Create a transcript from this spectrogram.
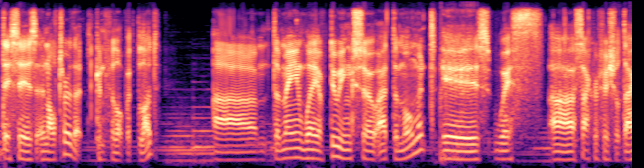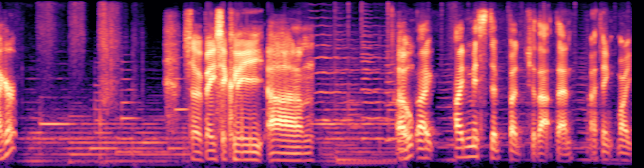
this is an altar that can fill up with blood. Um, the main way of doing so at the moment is with a sacrificial dagger. So basically, um, Oh, I I missed a bunch of that. Then I think my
